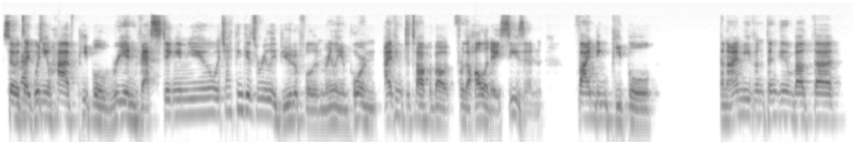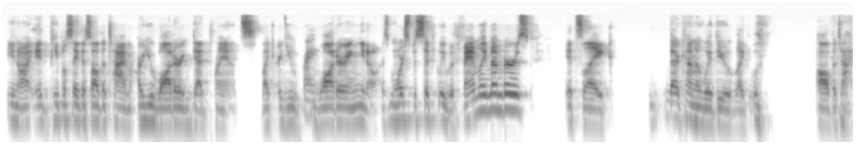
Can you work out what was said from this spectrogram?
So it's like when you have people reinvesting in you which i think is really beautiful and really important i think to talk about for the holiday season finding people. And i'm even thinking about that you know it, people say this all the time are you watering dead plants? Like are you Right. watering you know as more specifically with family members? It's like they're kind of with you like all the time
